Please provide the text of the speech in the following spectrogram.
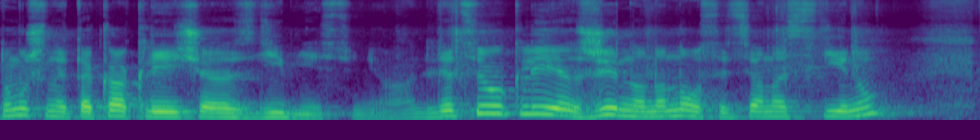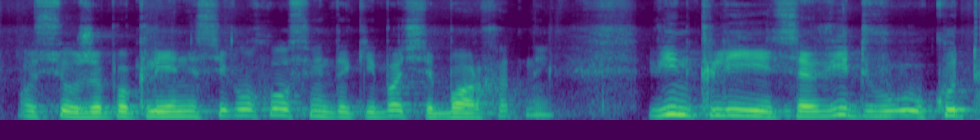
Тому що не така клеюча здібність у нього. Для цього клея жирно наноситься на стіну. Ось вже поклеєний стеклохолст, він такий, бачите, бархатний. Він клеїться від кут,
